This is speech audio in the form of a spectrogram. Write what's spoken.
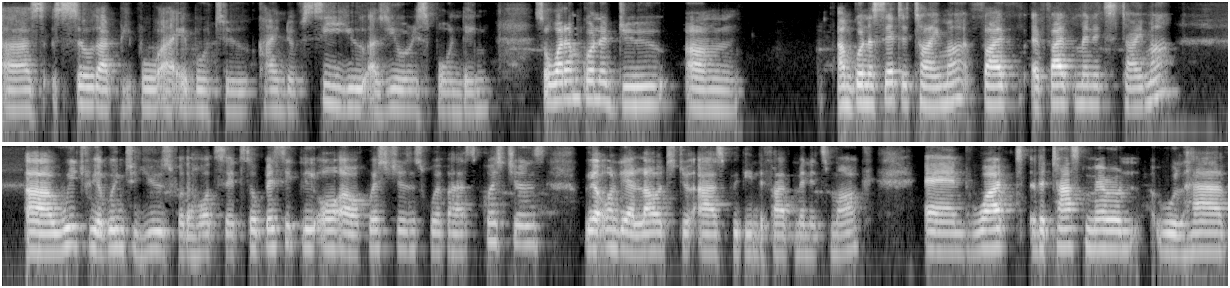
uh, so that people are able to kind of see you as you're responding. So what I'm going to do, um, I'm going to set a timer, five a five minutes timer, uh, which we are going to use for the hot set. So basically all our questions, whoever has questions, we are only allowed to ask within the five minutes mark. And what the task Maron will have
